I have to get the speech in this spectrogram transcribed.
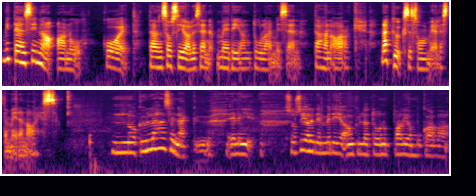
Miten sinä, Anu, koet tämän sosiaalisen median tulemisen tähän arkeen? Näkyykö se sun mielestä meidän arjessa? No kyllähän se näkyy. Eli sosiaalinen media on kyllä tuonut paljon mukavaa,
